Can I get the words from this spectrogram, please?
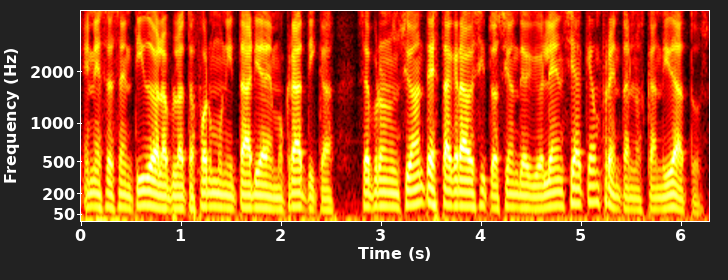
En ese sentido, la Plataforma Unitaria Democrática se pronunció ante esta grave situación de violencia que enfrentan los candidatos.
